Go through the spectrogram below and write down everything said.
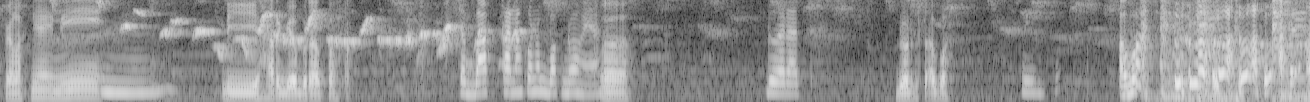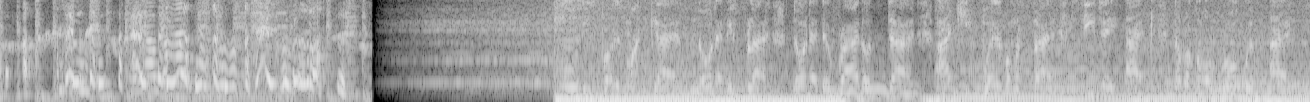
pelaknya ini Hmm, di harga berapa? tebak kan aku nebak doang ya. Eh, 200 200 apa? ribu. Apa? All these brothers, my guys, know that they fly, know that they ride or die. I keep boys by my side, CJ Ike, now I gotta roll with ice.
